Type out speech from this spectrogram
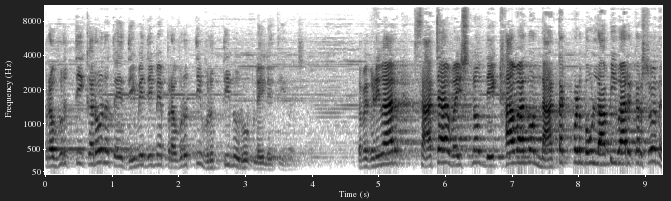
પ્રવૃત્તિ કરો ને તો એ ધીમે ધીમે પ્રવૃત્તિ વૃત્તિનું રૂપ લઈ લેતી હોય છે. તમે ઘણીવાર સાચા વૈષ્ણવ દેખાવાનો નાટક પણ બહુ લાંબી વાર કરશો ને,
